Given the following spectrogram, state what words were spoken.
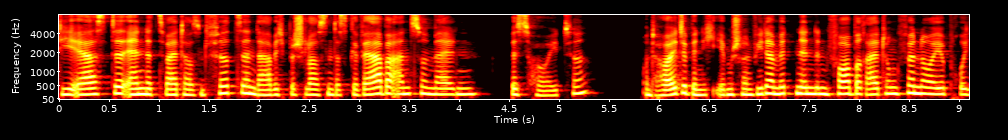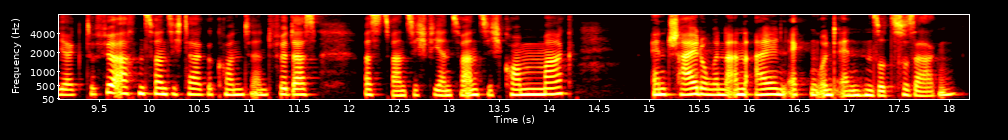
Die erste Ende 2014, da habe ich beschlossen, das Gewerbe anzumelden, bis heute. Und heute bin ich eben schon wieder mitten in den Vorbereitungen für neue Projekte, für 28 Tage Content, für das, was 2024 kommen mag. Entscheidungen an allen Ecken und Enden sozusagen.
